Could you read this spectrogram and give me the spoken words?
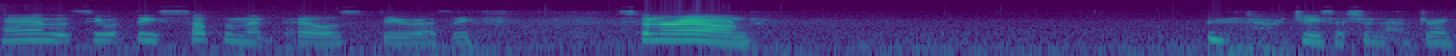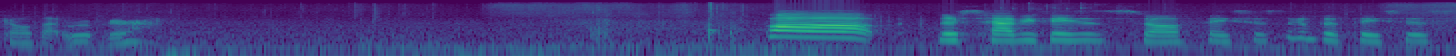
And let's see what these supplement pills do as they f- spin around. Jeez, I shouldn't have drank all that root beer. Pop! There's happy faces, small faces. Look at the faces.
